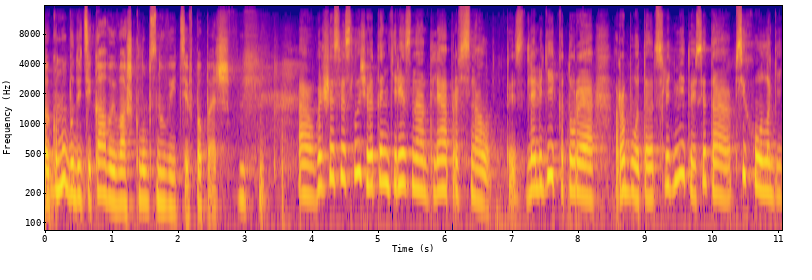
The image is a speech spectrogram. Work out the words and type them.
Е, Кому буде цікавий ваш клуб сновидців, по-перше? А, В большинстве случаев это интересно для профессионалов, то есть для людей, которые работают с людьми, то есть это психологи,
